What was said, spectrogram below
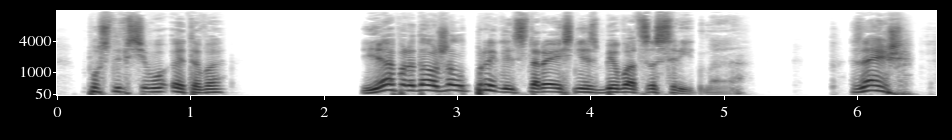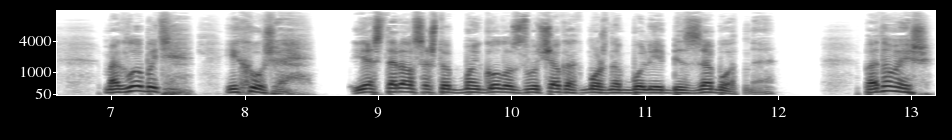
— После всего этого... Я продолжал прыгать, стараясь не сбиваться с ритма. Знаешь, могло быть и хуже. Я старался, чтобы мой голос звучал как можно более беззаботно. Подумаешь,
